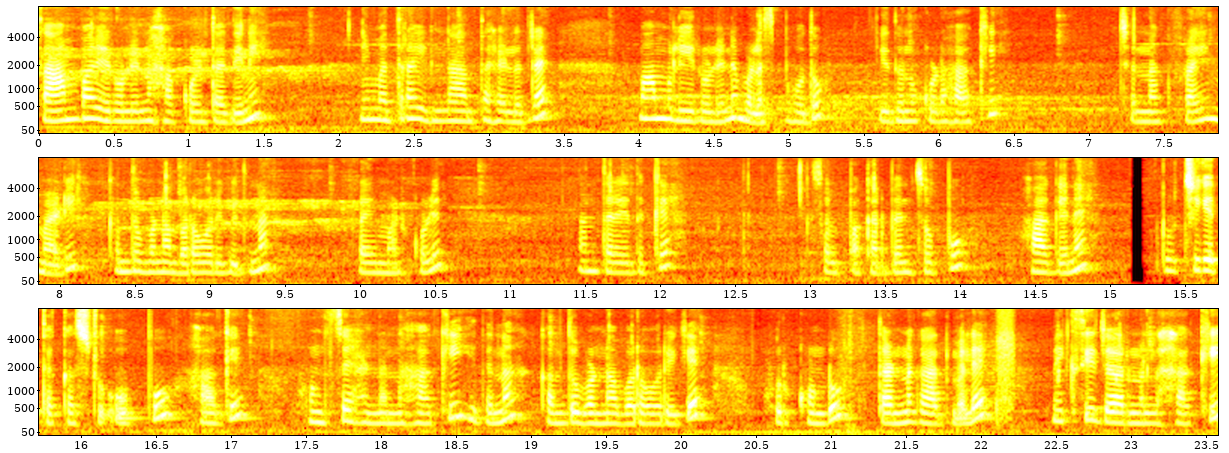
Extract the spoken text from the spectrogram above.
ಸಾಂಬಾರು ಈರುಳ್ಳಿನ ಹಾಕ್ಕೊಳ್ತಾ ಇದ್ದೀನಿ. ನಿಮ್ಮ ಹತ್ರ ಇಲ್ಲ ಅಂತ ಹೇಳಿದ್ರೆ ಮಾಮೂಲಿ ಈರುಳ್ಳಿನ ಬಳಸಬಹುದು. ಇದನ್ನು ಕೂಡ ಹಾಕಿ ಚೆನ್ನಾಗಿ ಫ್ರೈ ಮಾಡಿ ಕಂದು ಬಣ್ಣ ಬರೋವರೆಗೂ ಇದನ್ನು ಫ್ರೈ ಮಾಡ್ಕೊಳ್ಳಿ. ನಂತರ ಇದಕ್ಕೆ ಸ್ವಲ್ಪ ಕರ್ಬೇವಿನ ಸೊಪ್ಪು ಹಾಗೆಯೇ ರುಚಿಗೆ ತಕ್ಕಷ್ಟು ಉಪ್ಪು, ಹಾಗೆ ಹುಣಸೆ ಹಣ್ಣನ್ನು ಹಾಕಿ ಇದನ್ನು ಕಂದು ಬಣ್ಣ ಬರೋವರಿಗೆ ಹುರ್ಕೊಂಡು ತಣ್ಣಗಾದಮೇಲೆ ಮಿಕ್ಸಿ ಜಾರ್ನಲ್ಲಿ ಹಾಕಿ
